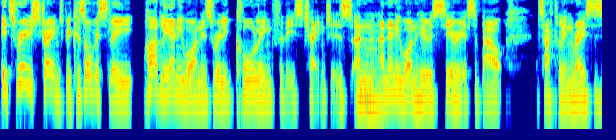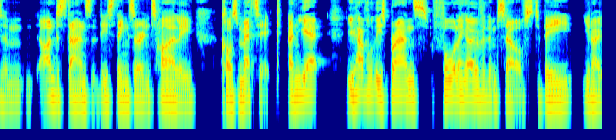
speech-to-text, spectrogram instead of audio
it's really strange because obviously hardly anyone is really calling for these changes. And mm. and anyone who is serious about tackling racism understands that these things are entirely cosmetic. And yet you have all these brands falling over themselves to be you know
